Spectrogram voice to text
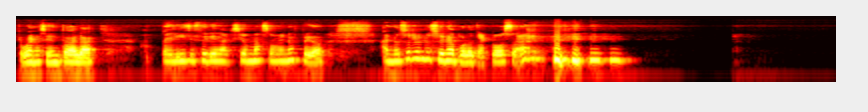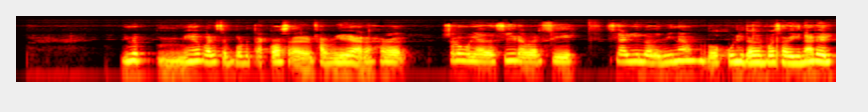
Que bueno, sí, en todas las pelis series de acción más o menos, pero a nosotros nos suena por otra cosa. Y me, me parece por otra cosa familiar. A ver, yo lo voy a decir, a ver si, si alguien lo adivina, o Juli también puedes adivinar. El,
